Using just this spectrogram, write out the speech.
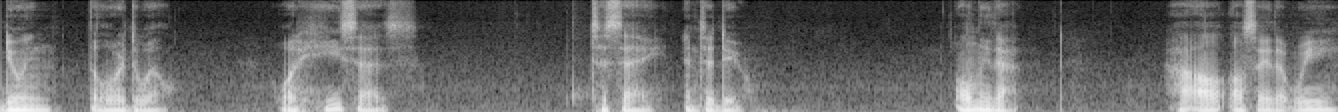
doing the Lord's will, what He says to say and to do. Only that. I'll, I'll say that we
